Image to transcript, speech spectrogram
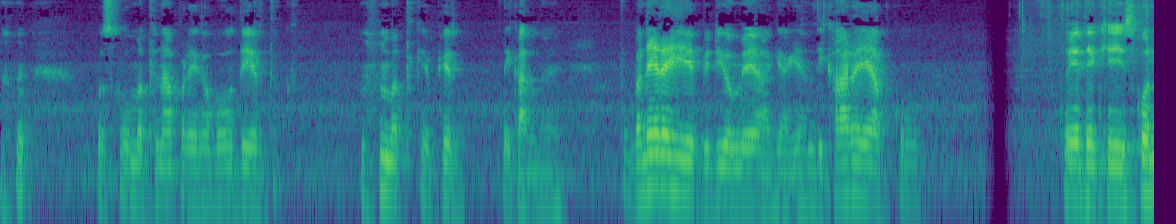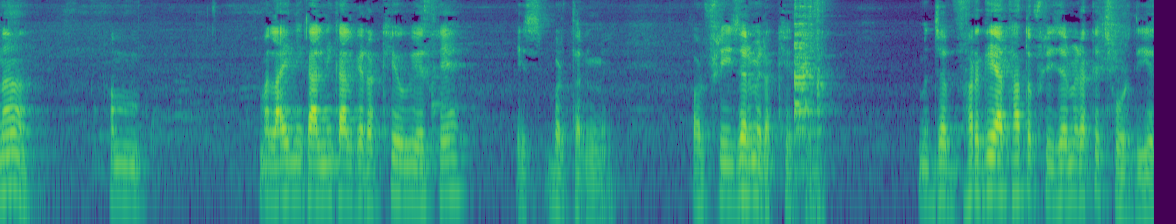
उसको मथना पड़ेगा बहुत देर तक। मथ के फिर निकालना है। तो बने रहिए वीडियो में आगे आगे हम दिखा रहे हैं आपको। तो ये देखिए, इसको ना हम मलाई निकाल निकाल के रखे हुए थे इस बर्तन में और फ्रीज़र में रखे थे। जब भर गया था तो फ्रीज़र में रख के छोड़ दिए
